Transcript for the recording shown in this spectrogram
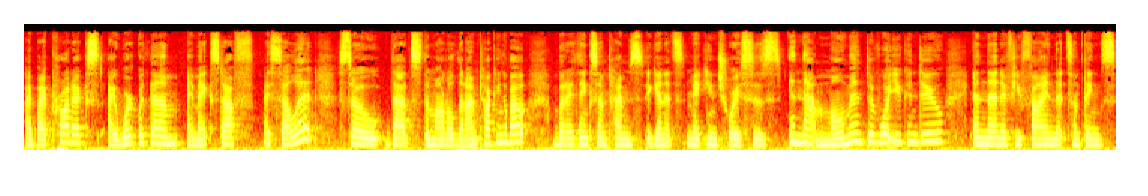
I buy products, I work with them, I make stuff, I sell it. So that's the model that I'm talking about. But I think sometimes, again, it's making choices in that moment of what you can do. And then if you find that something's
